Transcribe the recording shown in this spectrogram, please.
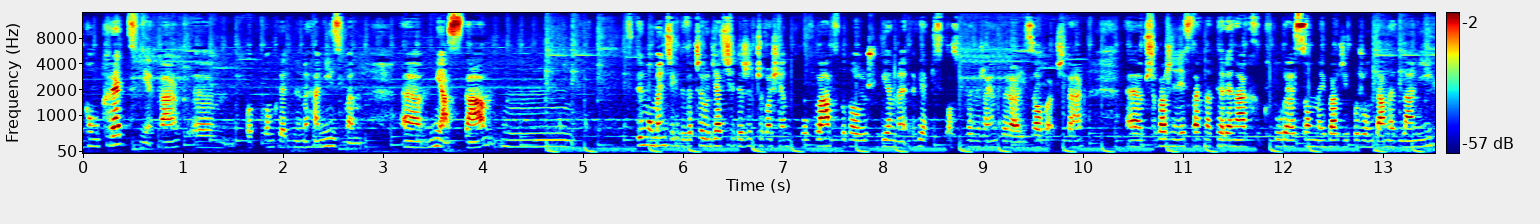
konkretnie, tak, pod konkretnym mechanizmem em, miasta, mm, w tym momencie, kiedy zaczęły dziać się te rzeczy właśnie od dwóch lat, to, to już wiemy, w jaki sposób zamierzają to realizować. Tak? E, Przeważnie jest tak na terenach, które są najbardziej pożądane dla nich,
